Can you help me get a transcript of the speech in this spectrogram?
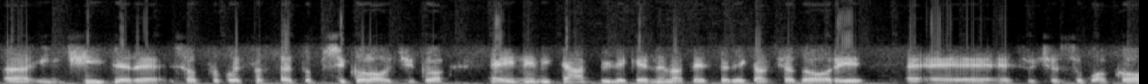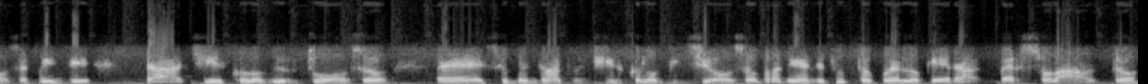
eh, incidere sotto questo aspetto psicologico, è inevitabile che nella testa dei calciatori è, è successo qualcosa. Quindi da circolo virtuoso è subentrato un circolo vizioso, praticamente tutto quello che era verso l'alto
